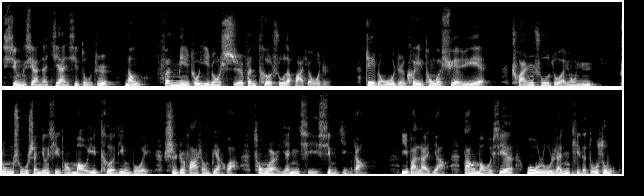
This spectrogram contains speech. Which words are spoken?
性腺的间隙组织能分泌出一种十分特殊的化学物质，这种物质可以通过血液传输作用于中枢神经系统某一特定部位，使之发生变化，从而引起性紧张。一般来讲，当某些误入人体的毒素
